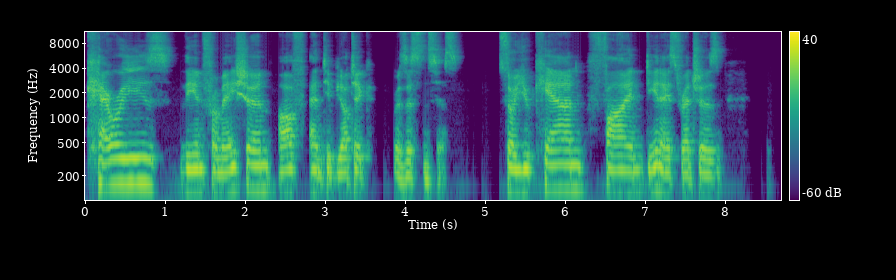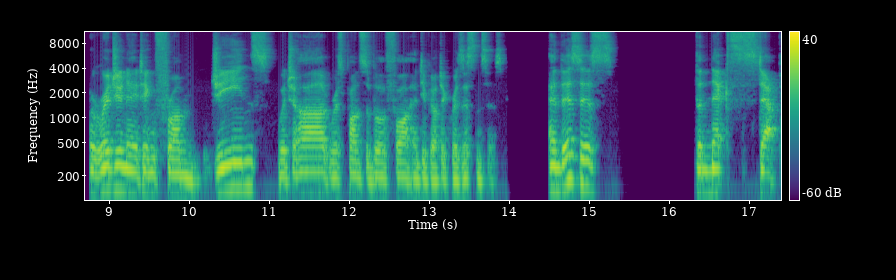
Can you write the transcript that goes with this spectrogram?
carries the information of antibiotic resistances. So you can find DNA stretches originating from genes which are responsible for antibiotic resistances. And this is the next step,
